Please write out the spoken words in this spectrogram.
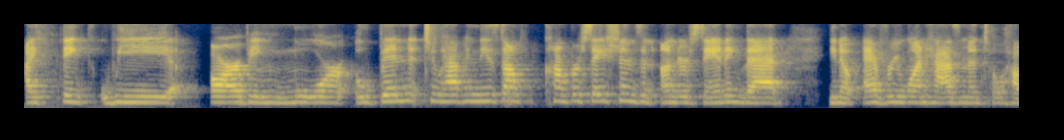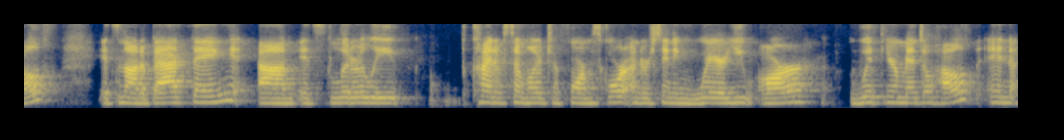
i think we are being more open to having these conversations and understanding that you know everyone has mental health. It's not a bad thing. Um, it's literally kind of similar to FormScore understanding where you are with your mental health in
